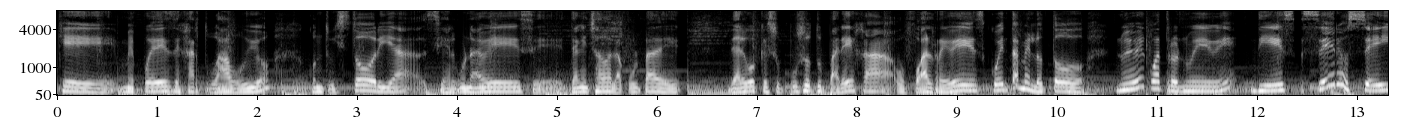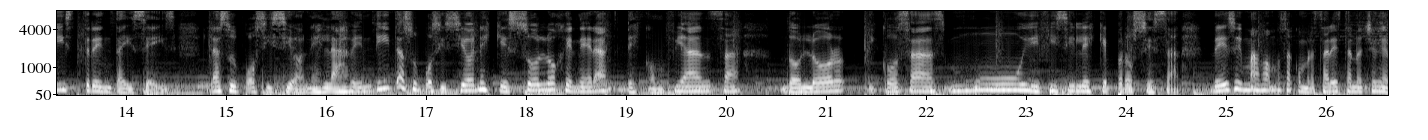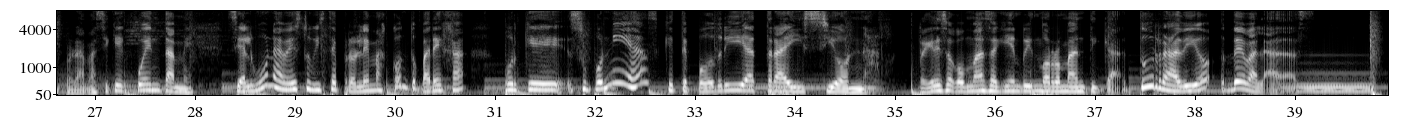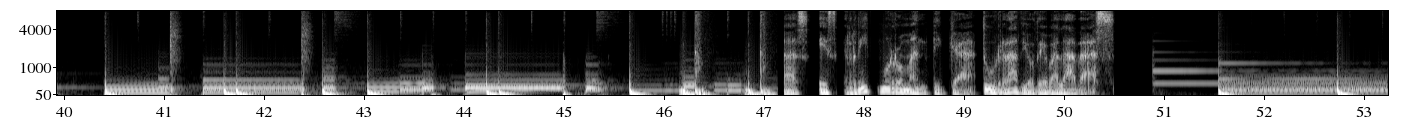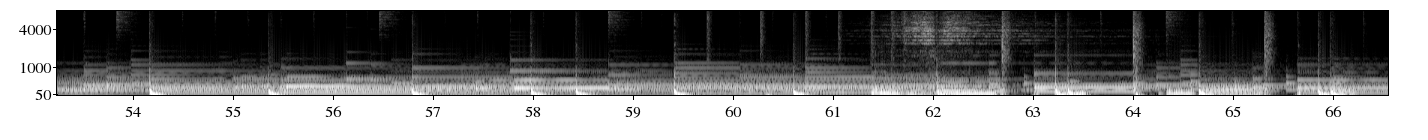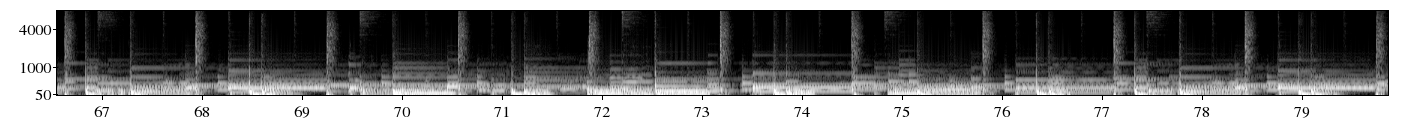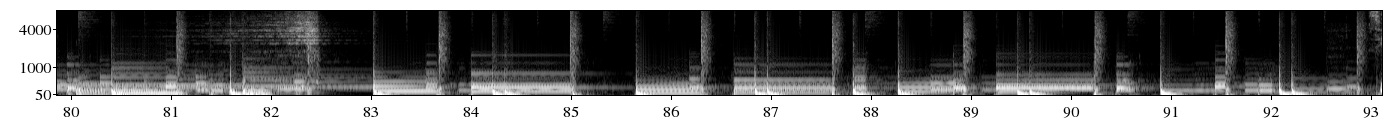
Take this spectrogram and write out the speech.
que me puedes dejar tu audio con tu historia, si alguna vez eh, te han echado la culpa de, de algo que supuso tu pareja o fue al revés, cuéntamelo todo. 949-100636. Las suposiciones, las benditas suposiciones que solo generan desconfianza, dolor y cosas muy difíciles que procesar. De eso y más vamos a conversar esta noche en el programa. Así que cuéntame si alguna vez tuviste problemas con tu pareja porque suponías que te podría traicionar. Regreso con más aquí en Ritmo Romántica, tu radio de baladas. es Ritmo Romántica, tu radio de baladas.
